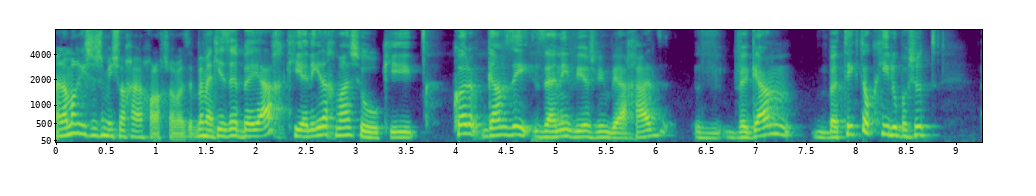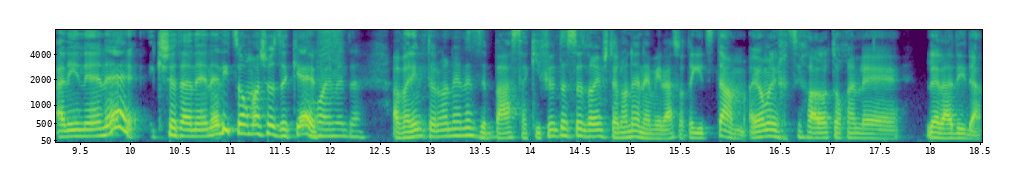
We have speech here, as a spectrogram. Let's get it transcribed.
אני לא מרגישה שמישהו אחר יכול לחשוב על זה, באמת. כי זה ביח, כי אני אגיד לך משהו, כי קודם, גם זה, זה אני והיא יושבים ביחד, ו- וגם בטיקטוק כאילו פשוט, אני נהנה, כשאתה נהנה ליצור משהו זה כיף. רואים את זה. אבל אם אתה לא נהנה זה באסה, כי לפעמים אתה עושה דברים שאתה לא נהנה מלעשות, נגיד סתם, היום אני צריך להעלות תוכן ל- ללעדידה.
